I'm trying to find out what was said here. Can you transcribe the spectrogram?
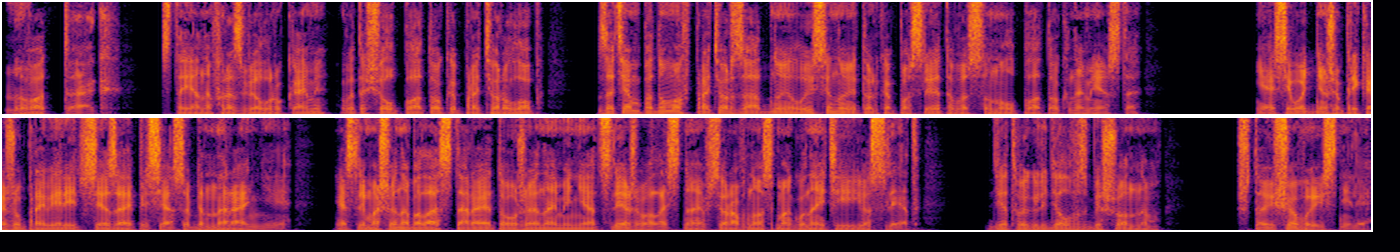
«Ну вот так». Стоянов развел руками, вытащил платок и протер лоб. Затем, подумав, протер за одну лысину и только после этого сунул платок на место. «Я сегодня же прикажу проверить все записи, особенно ранние. Если машина была старая, то уже нами не отслеживалась, но я все равно смогу найти ее след». Дед выглядел взбешенным. «Что еще выяснили?»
